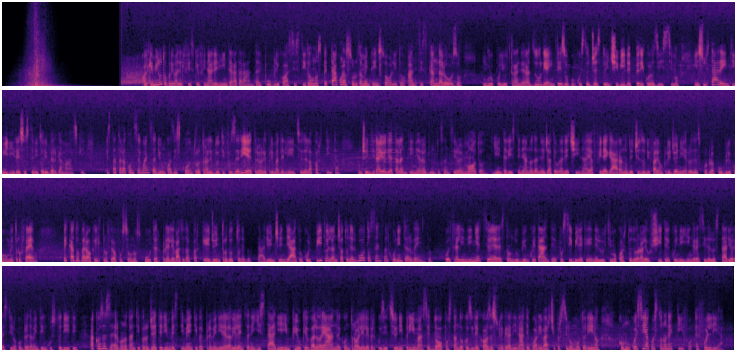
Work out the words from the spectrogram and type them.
Qualche minuto prima del fischio finale di Inter-Atalanta, il pubblico ha assistito a uno spettacolo assolutamente insolito, anzi scandaloso. Un gruppo di ultranerazzurri ha inteso con questo gesto incivile e pericolosissimo insultare e intimidire i sostenitori bergamaschi è stata la conseguenza di un quasi scontro tra le due tifoserie tre ore prima dell'inizio della partita. Un centinaio di atalantini ha raggiunto San Siro in moto, gli interisti ne hanno danneggiate una decina e a fine gara hanno deciso di fare un prigioniero ed esporlo al pubblico come trofeo. Peccato però che il trofeo fosse uno scooter prelevato dal parcheggio, introdotto nello stadio, incendiato, colpito e lanciato nel vuoto senza alcun intervento. Oltre all'indignazione resta un dubbio inquietante. È possibile che nell'ultimo quarto d'ora le uscite e quindi gli ingressi dello stadio restino completamente incustoditi? A cosa servono tanti progetti ed investimenti per prevenire la violenza negli stadi? E in più che valore hanno i controlli e le perquisizioni prima se dopo, stando così le cose sulle gradinate, può arrivarci persino un motorino? Comunque sia, questo non è tifo, è follia.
